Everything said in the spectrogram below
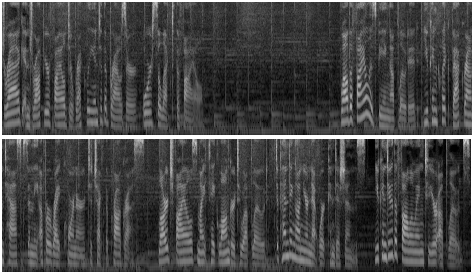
drag and drop your file directly into the browser or select the file. While the file is being uploaded, you can click Background Tasks in the upper right corner to check the progress. Large files might take longer to upload, depending on your network conditions. You can do the following to your uploads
